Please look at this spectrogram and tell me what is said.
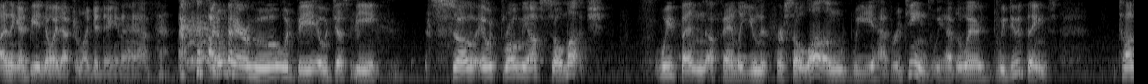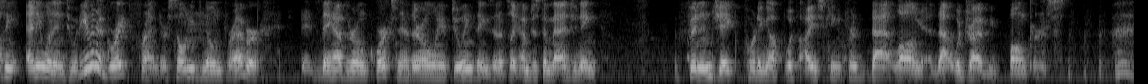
I think I'd be annoyed after like a day and a half. I don't care who it would be. It would just be so. It would throw me off so much we've been a family unit for so long, we have routines, we have the way we do things. Tossing anyone into it, even a great friend or someone you've known forever, they have their own quirks and have their own way of doing things. And it's like, I'm just imagining Finn and Jake putting up with Ice King for that long, that would drive me bonkers.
